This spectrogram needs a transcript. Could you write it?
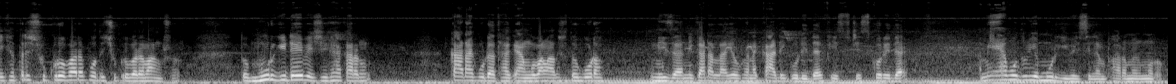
এই ক্ষেত্রে শুক্রবারে প্রতি শুক্রবারে মাংস। তো মুরগিটাই বেশি খায়, কারণ কাটা কুটা থাকে, আমাকে বাংলাদেশে তো গোড়া নিজা নি কাটা লাগে, ওখানে কাটি কুড়ি দেয় ফিস টিস করে দেয়। আমি এমন দূরে মুরগি হয়েছিলাম ফার্মের মোরগ।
